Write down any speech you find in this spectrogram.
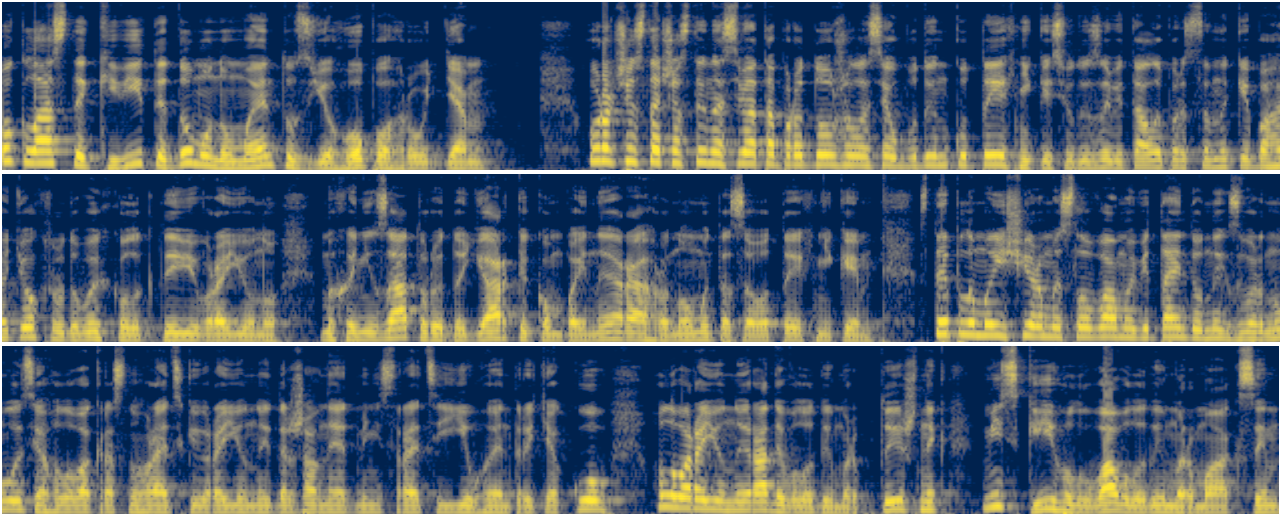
покласти квіти до монументу з його погруддям. Урочиста частина свята продовжилася в будинку техніки. Сюди завітали представники багатьох трудових колективів району: механізатори, доярки, комбайнери, агрономи та зоотехніки. З теплими і щирими словами вітань до них звернулися голова Красноградської районної державної адміністрації Євген Третьяков, голова районної ради Володимир Птишник, міський голова Володимир Макси.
